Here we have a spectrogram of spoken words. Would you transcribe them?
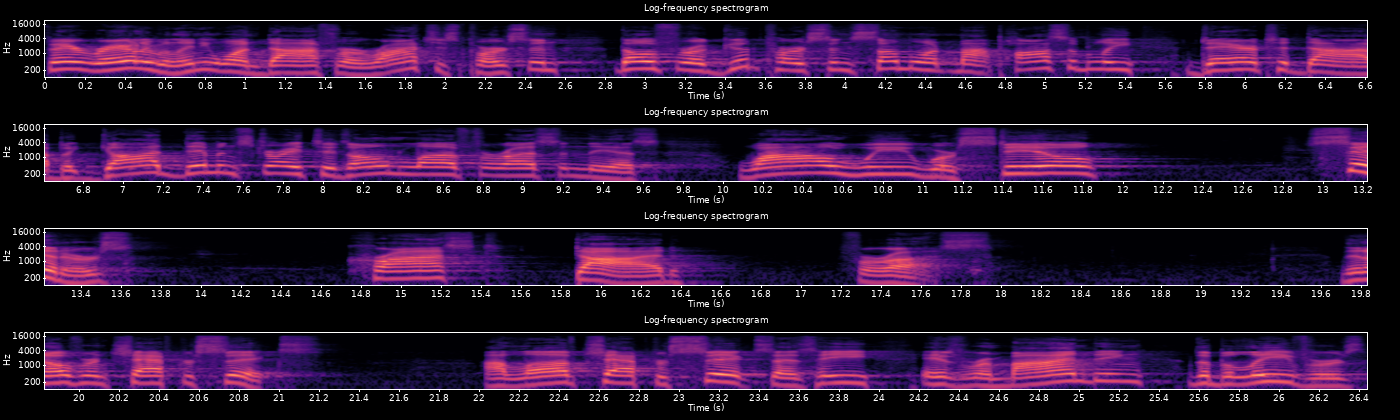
Very rarely will anyone die for a righteous person, though for a good person, someone might possibly dare to die. But God demonstrates His own love for us in this while we were still sinners, Christ died for us. Then over in chapter 6, I love chapter 6 as he is reminding the believers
